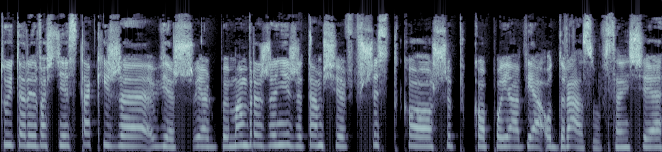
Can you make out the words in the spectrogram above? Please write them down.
Twitter właśnie jest taki, że wiesz, jakby mam wrażenie, że tam się wszystko szybko pojawia od razu, w sensie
